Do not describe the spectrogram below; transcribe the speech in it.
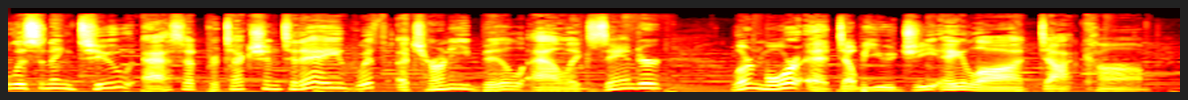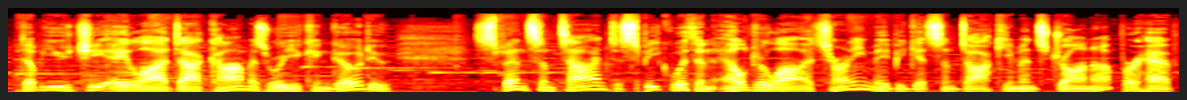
Listening to Asset Protection Today with attorney Bill Alexander. Learn more at WGALaw.com. WGALaw.com is where you can go to spend some time to speak with an elder law attorney, maybe get some documents drawn up or have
